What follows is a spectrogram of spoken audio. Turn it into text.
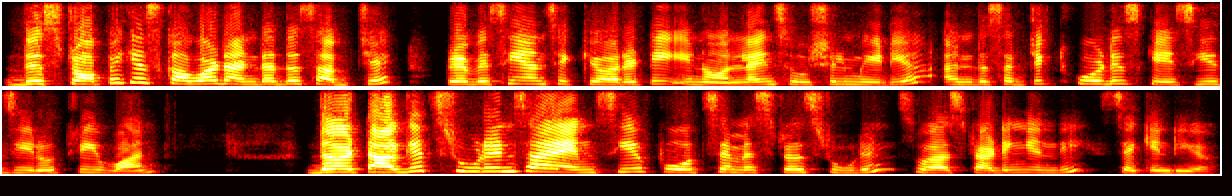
this topic is covered under the subject privacy and security in online social media and the subject code is KCA 031. The target students are MCA fourth semester students who are studying in the second year.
